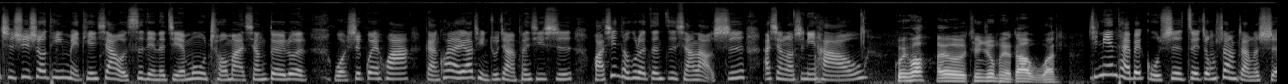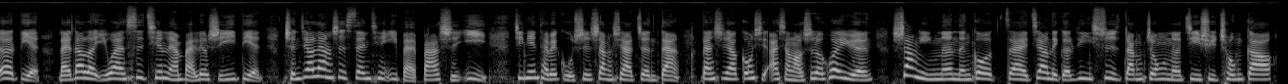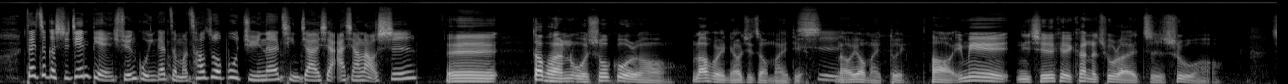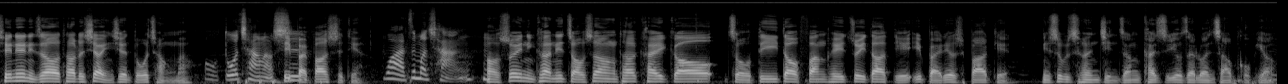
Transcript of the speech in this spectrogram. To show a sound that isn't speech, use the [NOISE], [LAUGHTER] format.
持续收听每天下午四点的节目《筹码相对论》，我是桂花，赶快来邀请主讲分析师华信投顾的曾志祥老师。阿祥老师你好，桂花还有听众朋友大家午安。今天台北股市最终上涨了十二点，来到了一万四千两百六十一点，成交量是三千一百八十亿。今天台北股市上下震荡，但是要恭喜阿祥老师的会员上银呢，能够在这样的一个逆势当中呢继续冲高。在这个时间点选股应该怎么操作布局呢？请教一下阿祥老师。呃，大盘我说过了哈，拉回你要去找买点，是，然后要买对，好，因为你其实可以看得出来指数哈，今天你知道它的下影线多长吗？哦，多长老师？一百八十点。哇，这么长。好，所以你看你早上它开高走低到翻黑，最大跌一百六十八点，你是不是很紧张？开始又在乱杀股票？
